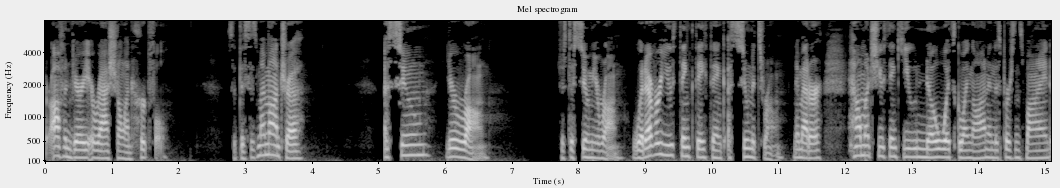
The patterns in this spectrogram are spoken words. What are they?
they're often very irrational and hurtful. So this is my mantra. Assume you're wrong. Just assume you're wrong. Whatever you think they think, assume it's wrong. No matter how much you think you know what's going on in this person's mind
